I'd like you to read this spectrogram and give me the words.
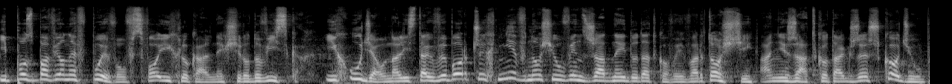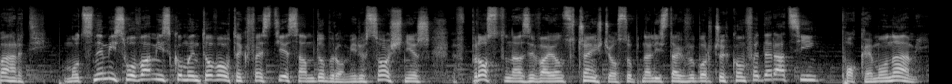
i pozbawione wpływu w swoich lokalnych środowiskach. Ich udział na listach wyborczych nie wnosił więc żadnej dodatkowej wartości, a nierzadko także szkodził partii. Mocnymi słowami skomentował te kwestie sam Dobromir Sośnierz, wprost nazywając część osób na listach wyborczych Konfederacji Pokemonami.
